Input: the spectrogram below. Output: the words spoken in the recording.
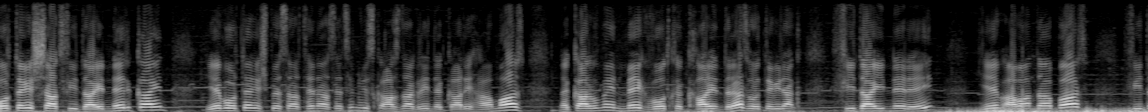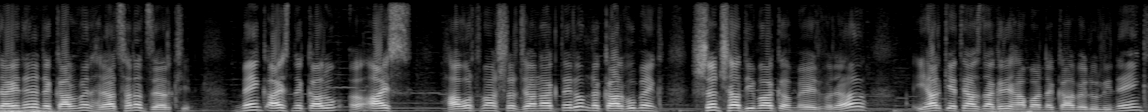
որտեղի շատ ֆիդայիններ կային եւ որտեղ ինչպես արդեն ասեցի, նույնիսկ անznագրի նկարի համար նկարվում էին մեկ ոդկը քարին դրած, որտեղ իրանք ֆիդայիններ էին եւ ավանդաբար ֆիդայինները նկարվում են հրացանը ձեռքին։ Մենք այս նկարում այս հաղորդման շրջանակներում նկարվում ենք շնչադիմակը մեր վրա, իհարկե եթե անznագրի համար նկարվելու լինեինք,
